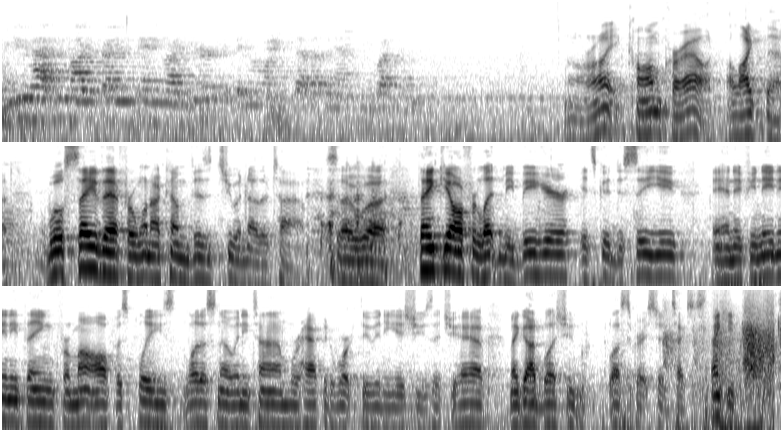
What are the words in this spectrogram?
We do have two microphones standing right here if anyone wants to step up and ask any questions. All All right, calm crowd. I like that. We'll save that for when I come visit you another time. So uh, thank you all for letting me be here. It's good to see you. And if you need anything from my office, please let us know anytime. We're happy to work through any issues that you have. May God bless you, and bless the great state of Texas. Thank you.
